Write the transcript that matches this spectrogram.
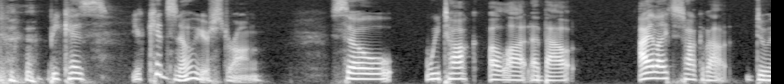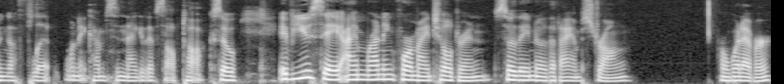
because your kids know you're strong. So we talk a lot about, I like to talk about doing a flip when it comes to negative self talk. So if you say, I'm running for my children so they know that I am strong or whatever,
